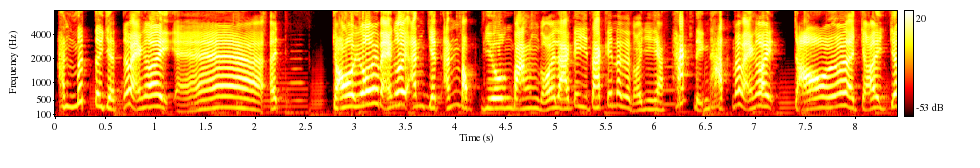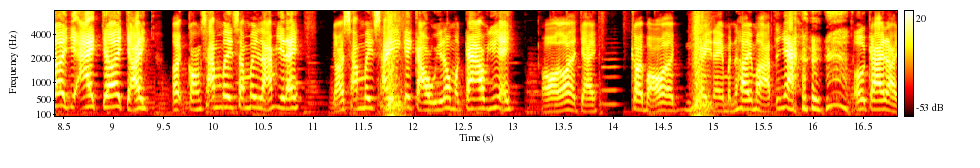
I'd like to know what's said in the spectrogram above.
Anh mít Tư dịch các bạn ơi. À Trời ơi bạn ơi anh dịch ảnh bọc giường bằng gọi là cái gì ta? Cái nó gọi gì nha hắc điện thạch mấy bạn ơi. Trời ơi là trời chơi với ai chơi trời? À, còn Sammy Sammy làm gì đây? Trời Sammy xây cái cầu gì đâu mà cao như vậy? Trời ơi là trời coi bộ là kỳ này mình hơi mệt đó nha. Ok rồi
